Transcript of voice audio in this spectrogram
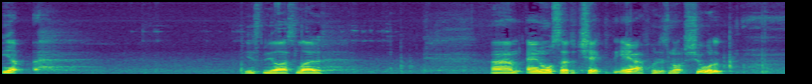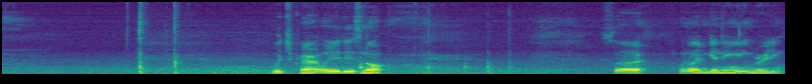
Yep, appears to be isolated. Um, and also to check that the output is not shorted which apparently it is not. So we're not even getting any reading.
